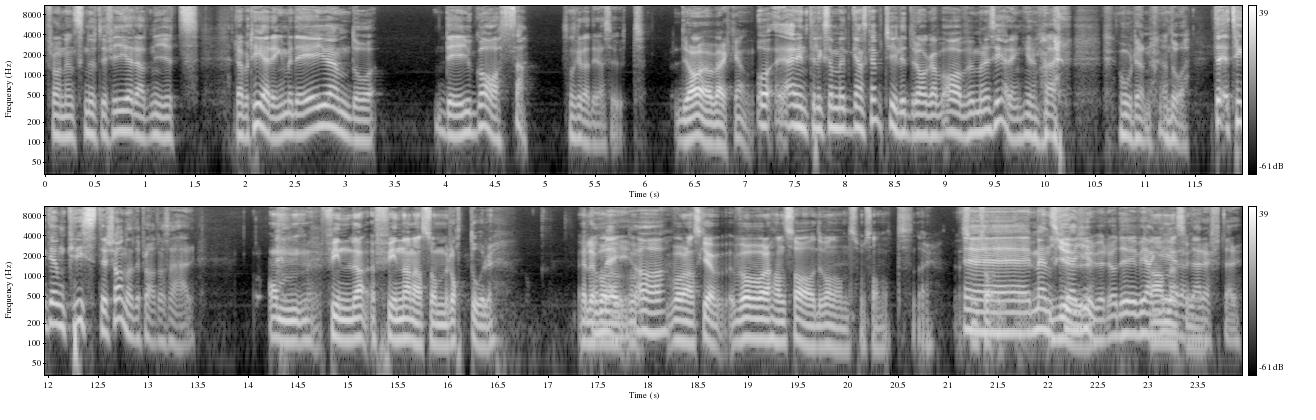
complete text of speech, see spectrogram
från en snuttifierad nyhetsrapportering, men det är ju ändå, det är ju Gaza som ska raderas ut. Ja, ja, verkligen. Och är det inte liksom ett ganska tydligt drag av avhumanisering i de här orden ändå? Jag tänkte om Kristersson hade pratat så här. Om finna, finnarna som råttor? Eller vad, mig, vad, ja. vad han skrev? Vad var det han sa? Det var någon som sa något där. Eh, mänskliga djur. djur. och det, vi agerar ja, därefter.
